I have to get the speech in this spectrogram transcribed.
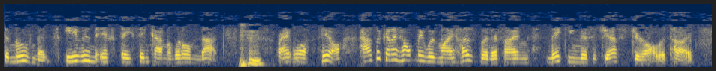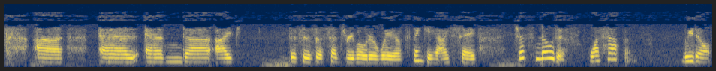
the movements, even if they think I'm a little nuts, Hmm. right? Well, you know, how's it going to help me with my husband if I'm making this gesture all the time? Uh, and and uh, I, this is a sensorimotor way of thinking. I say, just notice what happens. We don't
